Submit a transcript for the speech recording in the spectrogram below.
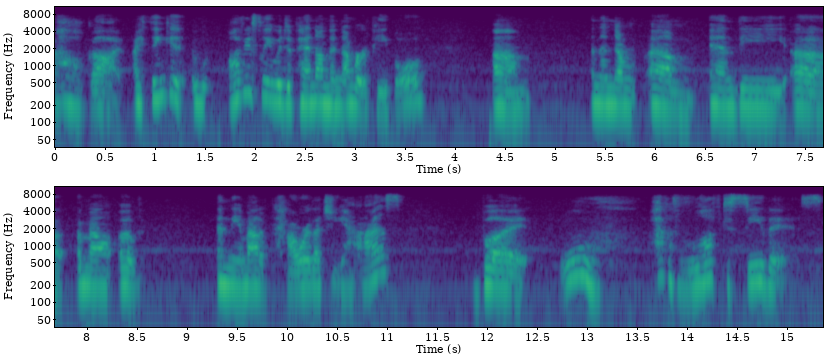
oh god. I think it obviously it would depend on the number of people, um, and the number um and the uh amount of and the amount of power that she has. But ooh, I would love to see this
